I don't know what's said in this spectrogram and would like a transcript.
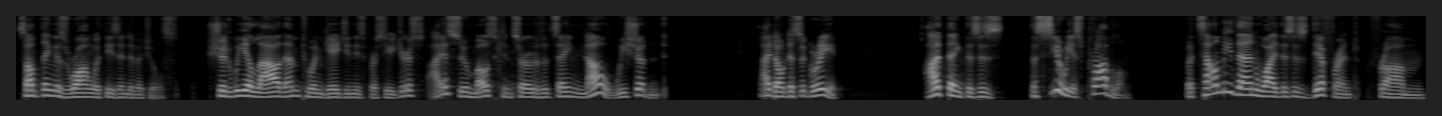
Something is wrong with these individuals. Should we allow them to engage in these procedures? I assume most conservatives would say no, we shouldn't. I don't disagree. I think this is the serious problem. But tell me then why this is different from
